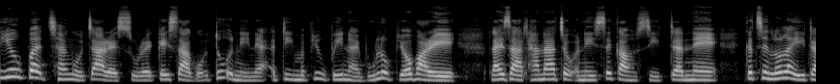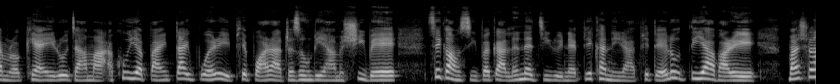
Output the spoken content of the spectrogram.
တရုတ်ဘက်ချမ်းကိုကြားရဲဆိုတဲ့ကိစ္စကိုသူ့အနေနဲ့အတိမပြုတ်ပေးနိုင်ဘူးလို့ပြောပါတယ်။လိုက်စာဌာနချုပ်အနေစစ်ကောင်စီတပ်နဲ့ကချင်လွတ်လပ်ရေးတပ်မတော် KIA တို့ကြားမှာအခုရက်ပိုင်းတိုက်ပွဲတွေဖြစ်ပွားတာတစုံတရာမရှိဘဲစစ်ကောင်စီဘက်ကလက်နက်ကြီးတွေနဲ့ပစ်ခတ်နေတာဖြစ်တယ်လို့သိရပါတယ်။မတ်လ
